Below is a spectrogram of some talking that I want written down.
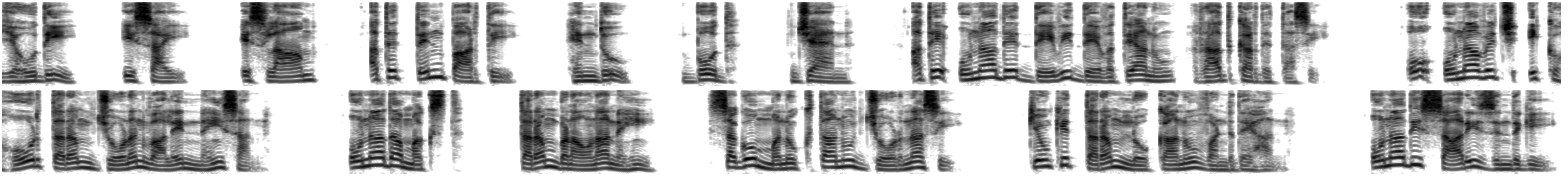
ਯਹੂਦੀ ਈਸਾਈ, ਇਸਲਾਮ ਅਤੇ ਤਿੰਨ ਭਾਰਤੀ, ਹਿੰਦੂ, ਬੁੱਧ, ਜੈਨ ਅਤੇ ਉਹਨਾਂ ਦੇ ਦੇਵੀ ਦੇਵਤਿਆਂ ਨੂੰ ਰੱਦ ਕਰ ਦਿੱਤਾ ਸੀ। ਉਹ ਉਹਨਾਂ ਵਿੱਚ ਇੱਕ ਹੋਰ ਧਰਮ ਜੋੜਨ ਵਾਲੇ ਨਹੀਂ ਸਨ। ਉਹਨਾਂ ਦਾ ਮਕਸਦ ਧਰਮ ਬਣਾਉਣਾ ਨਹੀਂ, ਸਗੋਂ ਮਨੁੱਖਤਾ ਨੂੰ ਜੋੜਨਾ ਸੀ, ਕਿਉਂਕਿ ਧਰਮ ਲੋਕਾਂ ਨੂੰ ਵੰਡਦੇ ਹਨ। ਉਹਨਾਂ ਦੀ ਸਾਰੀ ਜ਼ਿੰਦਗੀ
